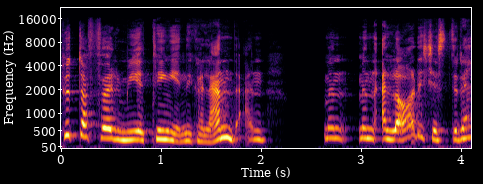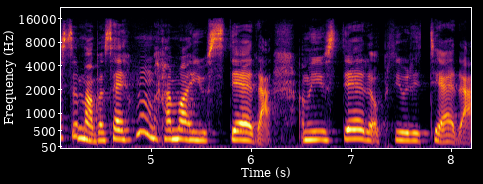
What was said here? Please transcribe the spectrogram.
putter for mye ting inn i kalenderen. Men, men, jeg lar det ikke stresse meg. Bare si hm, her må jeg justere. Jeg må justere og prioritere.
